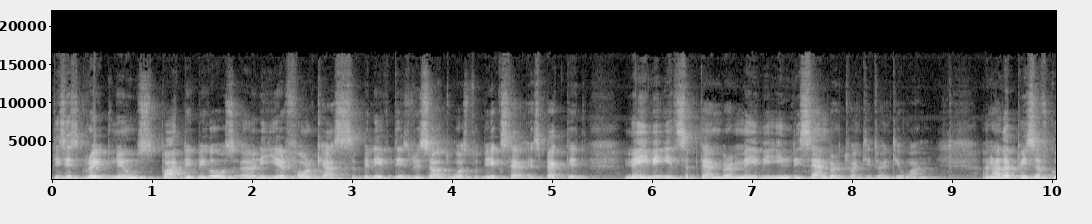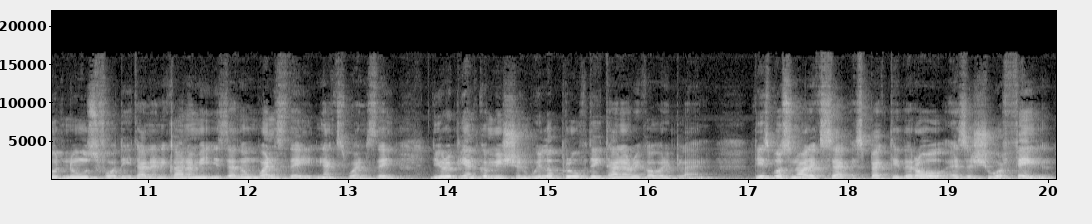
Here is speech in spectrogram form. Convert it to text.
This is great news, partly because early year forecasts believed this result was to be ex- expected maybe in September, maybe in December 2021. Another piece of good news for the Italian economy is that on Wednesday, next Wednesday, the European Commission will approve the Italian recovery plan. This was not ex- expected at all as a sure thing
